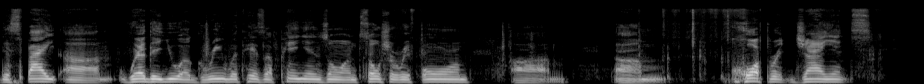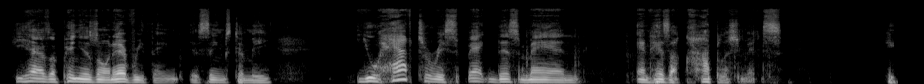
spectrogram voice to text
despite um, whether you agree with his opinions on social reform, um, um, corporate giants. He has opinions on everything, it seems to me. You have to respect this man and his accomplishments. He,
